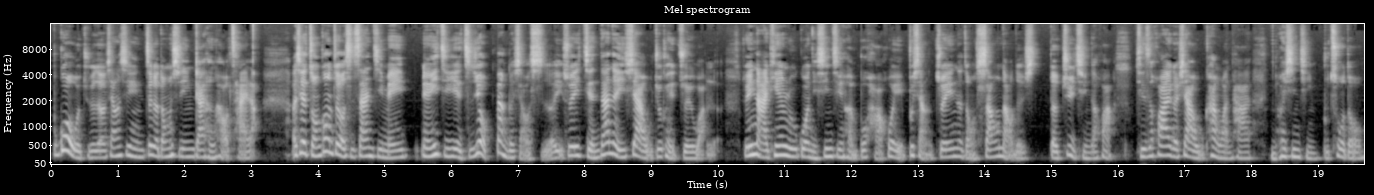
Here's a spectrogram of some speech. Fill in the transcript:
不过我觉得，相信这个东西应该很好猜啦。而且总共只有十三集，每每一集也只有半个小时而已，所以简单的一下午就可以追完了。所以哪一天如果你心情很不好，会不想追那种烧脑的的剧情的话，其实花一个下午看完它，你会心情不错的哦。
